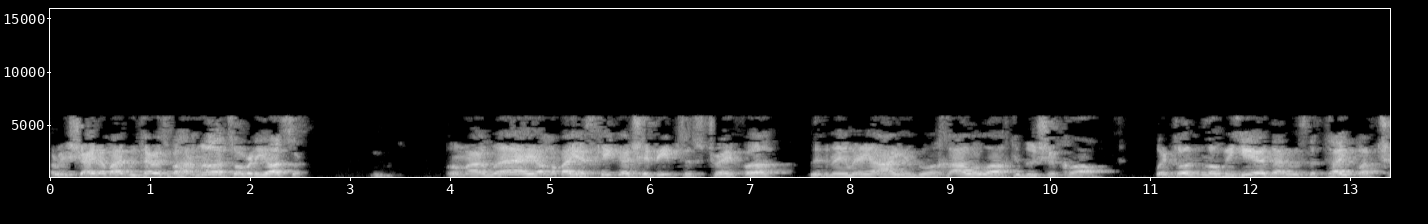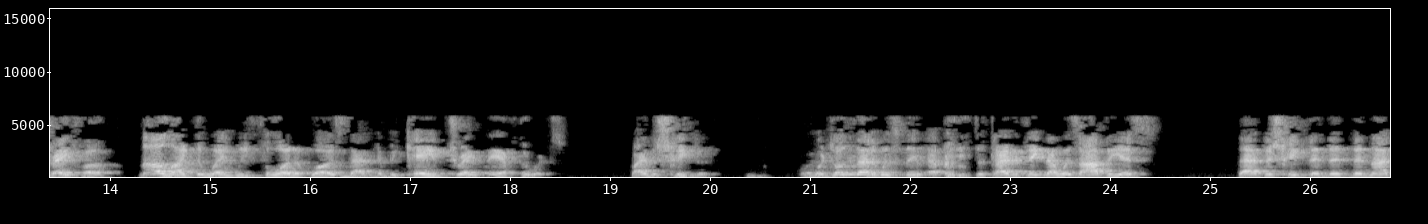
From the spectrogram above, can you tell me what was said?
or rishayna by muteres bahana. It's already usher." Omar le yachabay eskiga shenitzis treifa livnei meyayin v'lachalolach kedusha klal. We're talking over here that it was the type of treifa not like the way we thought it was that it became drape afterwards by the shechita. We're talking that it was the, the kind of thing that was obvious that the shechita did, did, not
